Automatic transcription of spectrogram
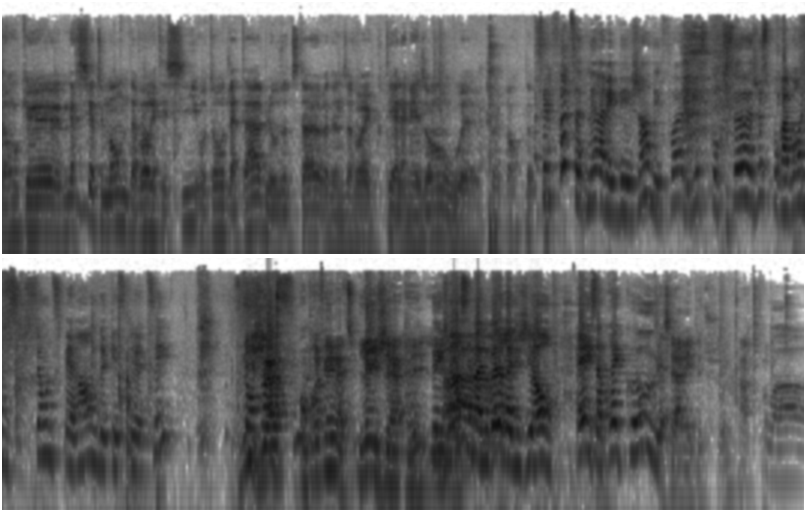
Donc, euh, merci à tout le monde d'avoir été ici autour de la table, aux auditeurs de nous avoir écoutés à la maison ou euh, peu importe. C'est le fun de se tenir avec des gens, des fois, juste pour ça, juste pour avoir une discussion différente de qu'est-ce que, tu sais. Les gens, on pourrait finir là-dessus. Les gens. hein. Les- gens, c'est ma nouvelle religion. Hey, ça pourrait être cool. Ça s'est arrêté tout ça. Ah, bon. Wow.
